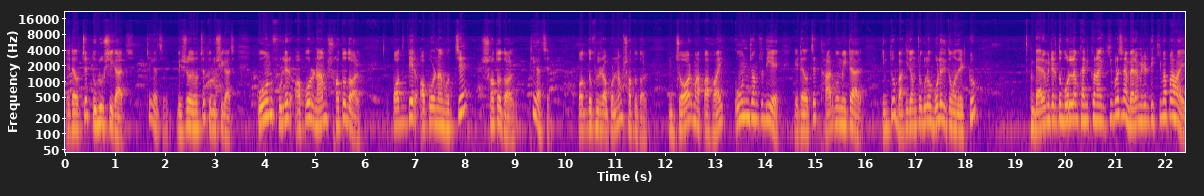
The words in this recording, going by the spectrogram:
এটা হচ্ছে তুলসী গাছ। ঠিক আছে? ভেষজ হচ্ছে তুলসী গাছ। কোন ফুলের অপর নাম শতদল? পদ্মের অপর নাম হচ্ছে শতদল, ঠিক আছে? পদ্মফুলের অপর নাম শতদল। জ্বর মাপা হয় কোন যন্ত্র দিয়ে? এটা হচ্ছে থার্মোমিটার। কিন্তু বাকি যন্ত্রগুলো বলে দিই তোমাদের একটু। ব্যারোমিটার তো বললাম খানিকক্ষণ আগে। কী বলেছিলাম? ব্যারোমিটার দিয়ে কী মাপা হয়?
